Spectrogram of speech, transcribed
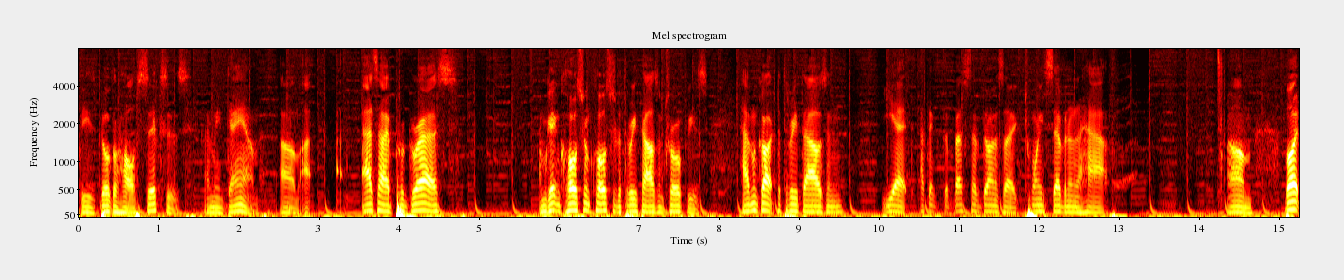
these Builder Hall 6s. I mean, damn. Um, I, as I progress, I'm getting closer and closer to 3,000 trophies. Haven't got to 3,000 yet. I think the best I've done is like 27 and a half. Um, but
